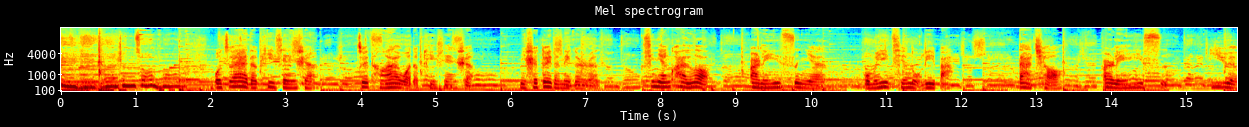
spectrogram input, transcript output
一个人做梦。我最爱的 P 先生，最疼爱我的 P 先生，你是对的那个人。新年快乐！二零一四年，我们一起努力吧。大乔，二零一四一月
